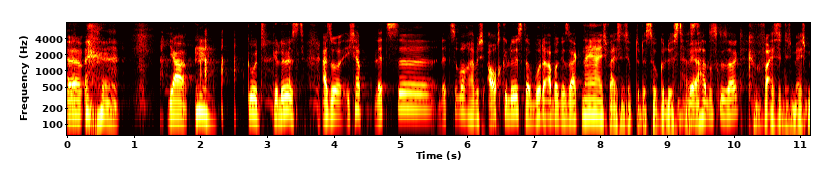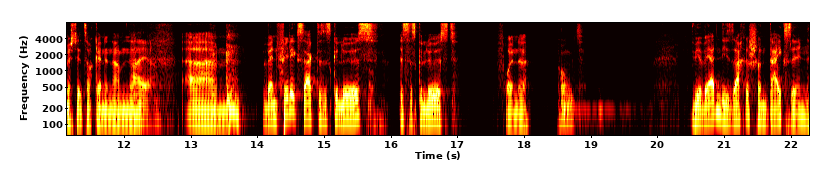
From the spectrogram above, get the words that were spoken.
ähm, ja, gut, gelöst. Also ich habe letzte, letzte Woche habe ich auch gelöst, da wurde aber gesagt, naja, ich weiß nicht, ob du das so gelöst hast. Wer hat es gesagt? Weiß ich nicht mehr, ich möchte jetzt auch keine Namen nennen. Ah ja. ähm, wenn Felix sagt, es ist gelöst, ist es gelöst, Freunde. Punkt. Wir werden die Sache schon deichseln.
